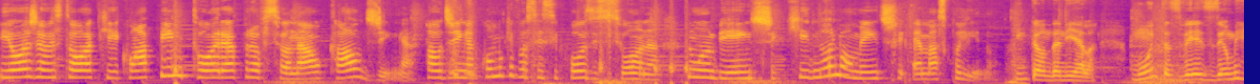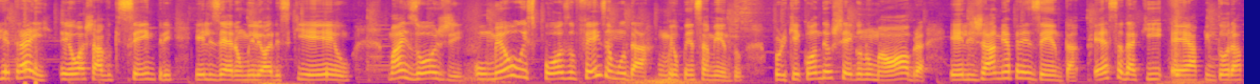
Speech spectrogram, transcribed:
E hoje eu estou aqui com a pintora profissional Claudinha. Claudinha, como que você se posiciona num ambiente que normalmente é masculino? Então, Daniela, Muitas vezes eu me retraí. Eu achava que sempre eles eram melhores que eu. Mas hoje, o meu esposo fez eu mudar o meu pensamento. Porque quando eu chego numa obra, ele já me apresenta. Essa daqui é a pintora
